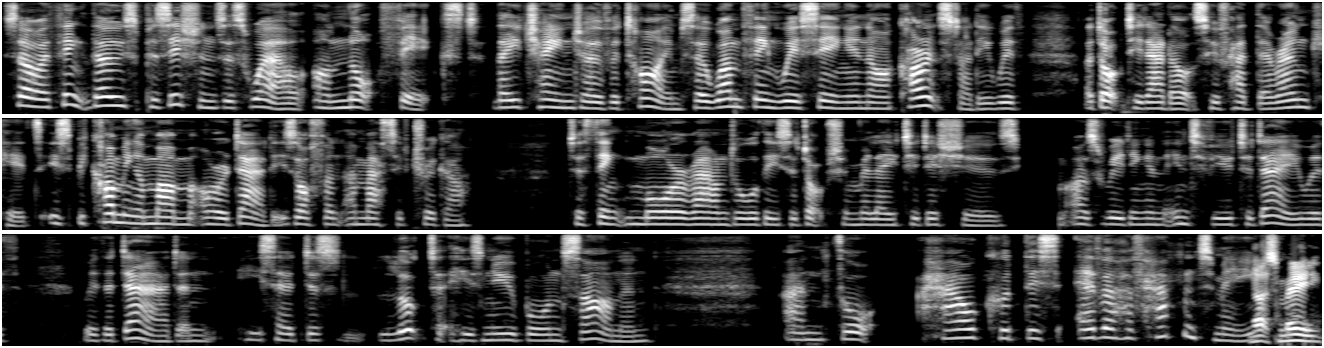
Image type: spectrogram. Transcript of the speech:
So I think those positions as well are not fixed. They change over time. So one thing we're seeing in our current study with adopted adults who've had their own kids is becoming a mum or a dad is often a massive trigger to think more around all these adoption related issues. I was reading an interview today with with a dad and he said just looked at his newborn son and and thought, how could this ever have happened to me? That's me.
